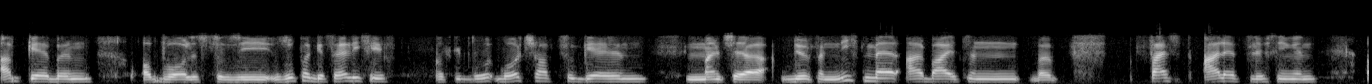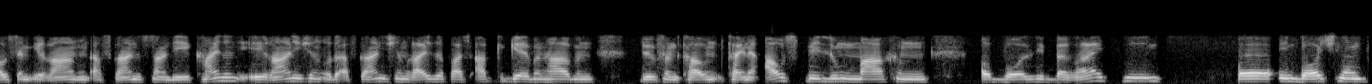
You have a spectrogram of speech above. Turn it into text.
abgeben, obwohl es für sie super gefährlich ist, auf die Bo Botschaft zu gehen. Manche dürfen nicht mehr arbeiten. Fast alle Flüchtlinge aus dem Iran und Afghanistan, die keinen iranischen oder afghanischen Reisepass abgegeben haben, dürfen kaum keine Ausbildung machen, obwohl sie bereit sind, äh, in Deutschland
